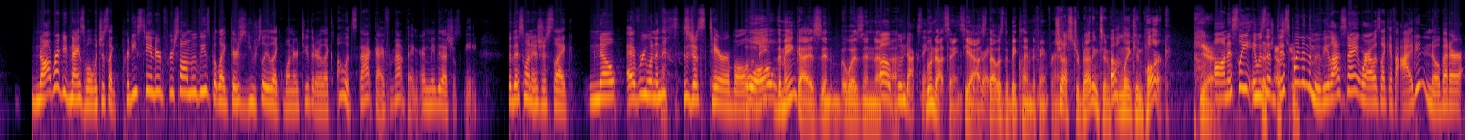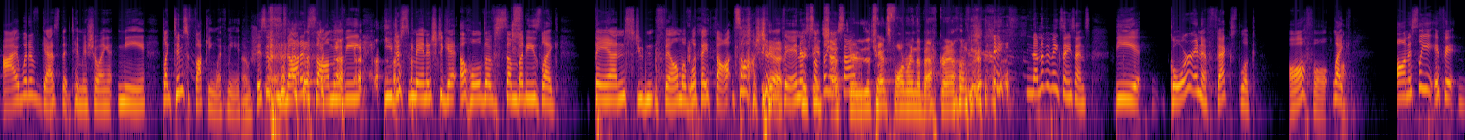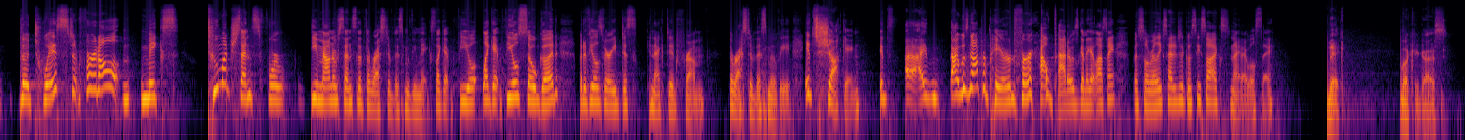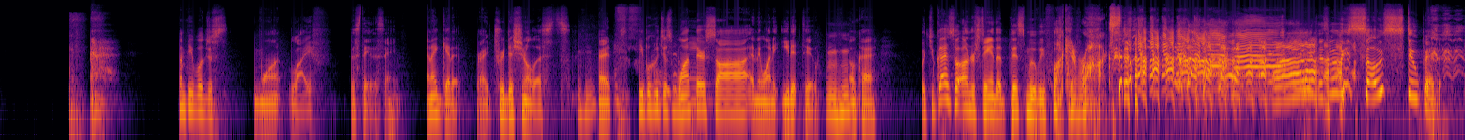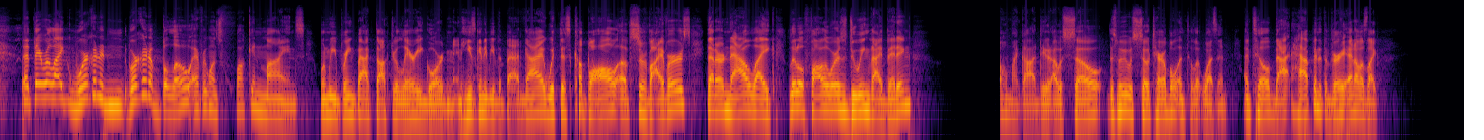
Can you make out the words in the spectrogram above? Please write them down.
not recognizable, which is like pretty standard for Saw movies, but like there's usually like one or two that are like, oh, it's that guy from that thing. And maybe that's just me. But this one is just like, nope, everyone in this is just terrible. Well, the, main, the main guys in, was in uh, oh, Boondock Saints. Boondock Saints. Yeah, That's so that was the big claim to fame for him. Chester Bennington from Linkin Park. Yeah. Honestly, it was Yeah, at this point in the movie last night where I was like, if I didn't know better, I would have guessed that Tim is showing me, like, Tim's fucking with me. No this is not a Saw movie. He just managed to get a hold of somebody's, like, fan student film of what they thought Saw should have been or you see something like Chester, that. the transformer in the background. None of it makes any sense. The gore and effects look awful. Like, honestly, if it, the twist for it all makes too much sense for the amount of sense that the rest of this movie makes. Like it feel like it feels so good, but it feels very disconnected from the rest of this movie. It's shocking. It's I I was not prepared for how bad it was gonna get last night, but still really excited to go see Saw X tonight. I will say. Nick. Look, at guys. Some people just want life to stay the same. And I get it, right? Traditionalists, Mhm. right? People who just the want their saw and they want to eat it too. Mm-hmm. Okay. But you guys don't understand that this movie fucking rocks. this movie's so stupid that they were like, we're gonna we're gonna blow everyone's fucking minds when we bring back Dr. Larry Gordon and he's gonna be the bad guy with this cabal of survivors that are now like little followers doing thy bidding. Oh my god, dude. I was so this movie was so terrible until it wasn't. Until that happened at the very end, I was like,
